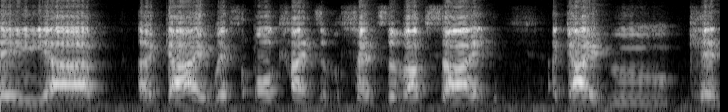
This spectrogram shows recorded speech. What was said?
A uh, a guy with all kinds of offensive upside, a guy who can,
